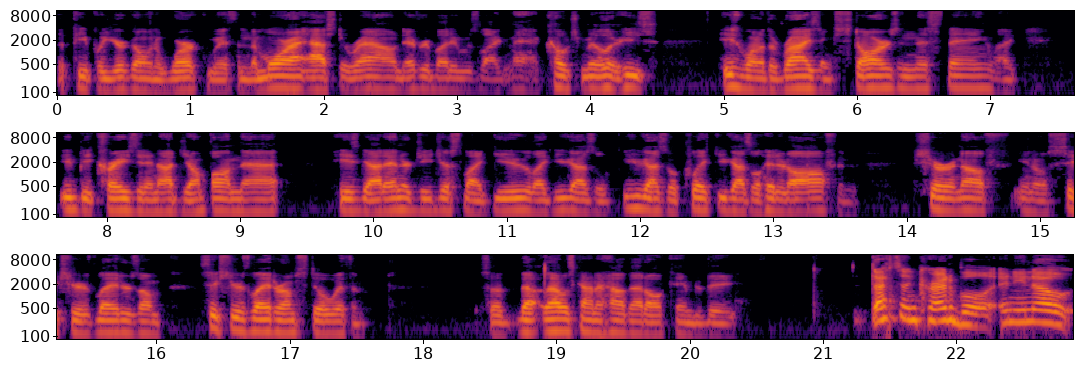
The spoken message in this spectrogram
the people you're going to work with. And the more I asked around, everybody was like, "Man, Coach Miller, he's he's one of the rising stars in this thing. Like you'd be crazy to not jump on that. He's got energy just like you. Like you guys will you guys will click. You guys will hit it off. And sure enough, you know, six years later, I'm six years later, I'm still with him. So that that was kind of how that all came to be. That's incredible. And you know,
